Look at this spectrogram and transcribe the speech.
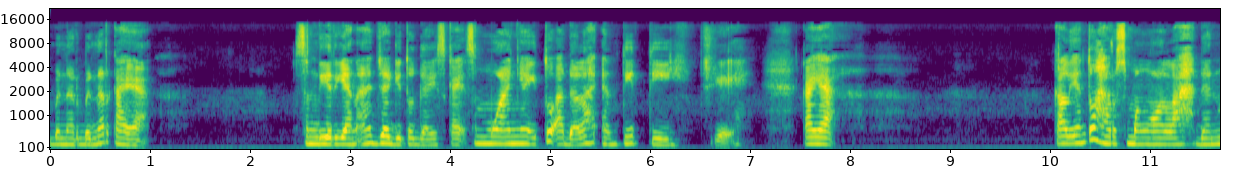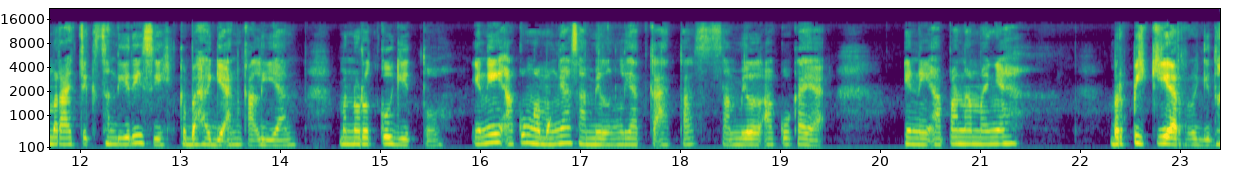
bener-bener kayak sendirian aja gitu guys kayak semuanya itu adalah entity Cie. kayak kalian tuh harus mengolah dan meracik sendiri sih kebahagiaan kalian menurutku gitu ini aku ngomongnya sambil ngeliat ke atas sambil aku kayak ini apa namanya berpikir gitu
